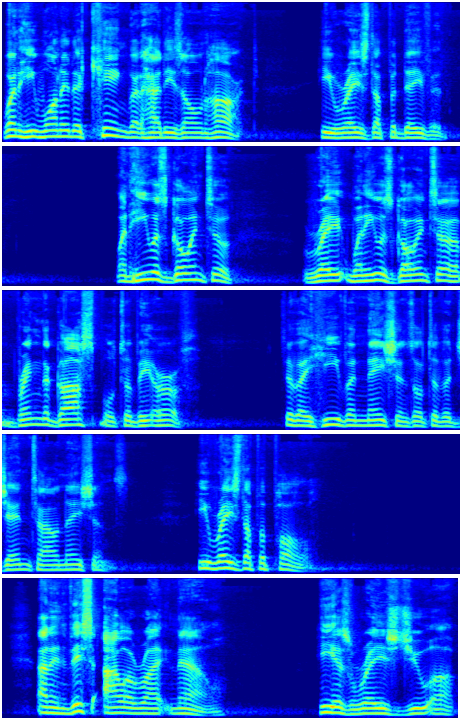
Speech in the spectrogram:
When He wanted a king that had His own heart, He raised up a David when he was going to when he was going to bring the gospel to the earth, to the heathen nations or to the Gentile nations, he raised up a Paul. And in this hour right now, he has raised you up.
